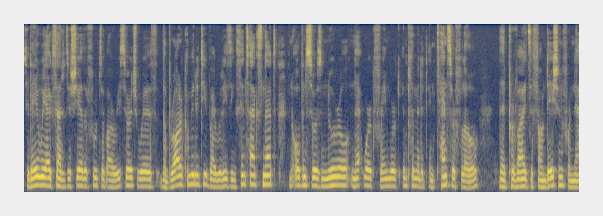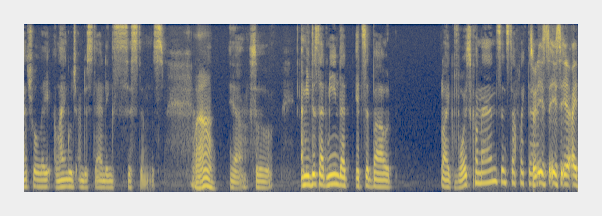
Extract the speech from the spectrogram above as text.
Today, we are excited to share the fruits of our research with the broader community by releasing SyntaxNet, an open source neural network framework implemented in TensorFlow that provides a foundation for natural la- language understanding systems. Wow. Yeah. So I mean, does that mean that it's about like voice commands and stuff like that? So it is. Is it, I,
